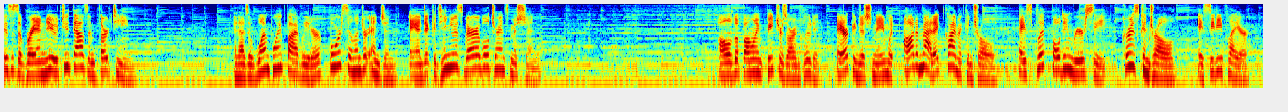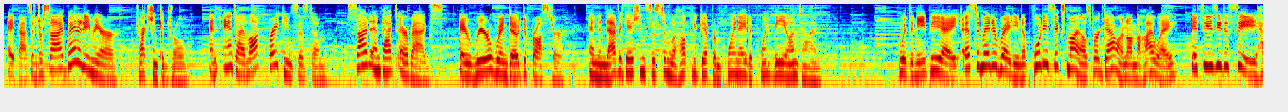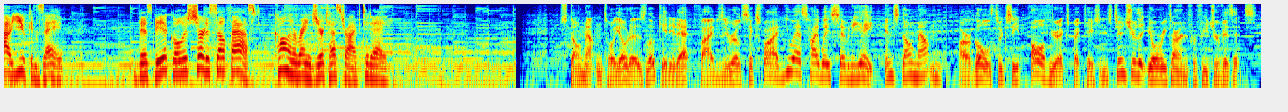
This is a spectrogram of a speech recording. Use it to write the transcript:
This is a brand new 2013. It has a 1.5 liter four cylinder engine and a continuous variable transmission. All of the following features are included air conditioning with automatic climate control, a split folding rear seat, cruise control, a CD player, a passenger side vanity mirror, traction control, an anti lock braking system, side impact airbags, a rear window defroster, and the navigation system will help you get from point A to point B on time. With an EPA estimated rating of 46 miles per gallon on the highway, it's easy to see how you can save. This vehicle is sure to sell fast. Call and arrange your test drive today. Stone Mountain Toyota is located at 5065 US Highway 78 in Stone Mountain. Our goal is to exceed all of your expectations to ensure that you'll return for future visits.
